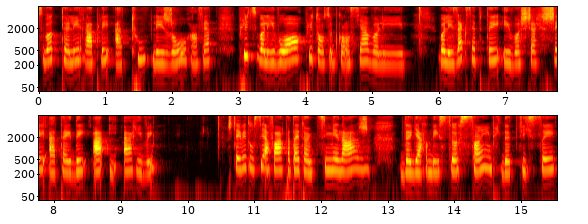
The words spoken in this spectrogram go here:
tu vas te les rappeler à tous les jours. En fait, plus tu vas les voir, plus ton subconscient va les va les accepter et va chercher à t'aider à y arriver. Je t'invite aussi à faire peut-être un petit ménage, de garder ça simple, de te fixer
